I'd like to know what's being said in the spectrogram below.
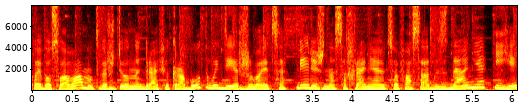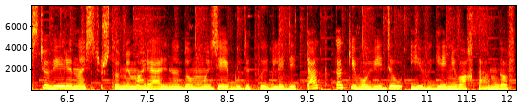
По его словам, утвержденный график работ выдерживается. Бережно сохраняются фасады здания и есть уверенность уверенность, что мемориальный дом-музей будет выглядеть так, как его видел Евгений Вахтангов.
